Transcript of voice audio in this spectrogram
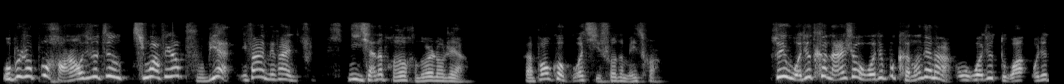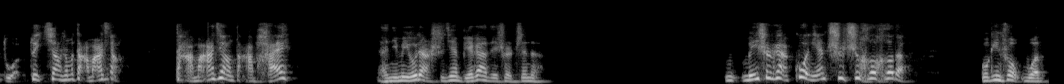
我不是说不好啊，我就说这种情况非常普遍。你发现没发现？你以前的朋友很多人都这样啊，包括国企说的没错。所以我就特难受，我就不可能在那儿，我我就躲，我就躲。对，像什么打麻将、打麻将、打牌。哎，你们有点时间别干这事儿，真的，没事干，过年吃吃喝喝的。我跟你说，我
